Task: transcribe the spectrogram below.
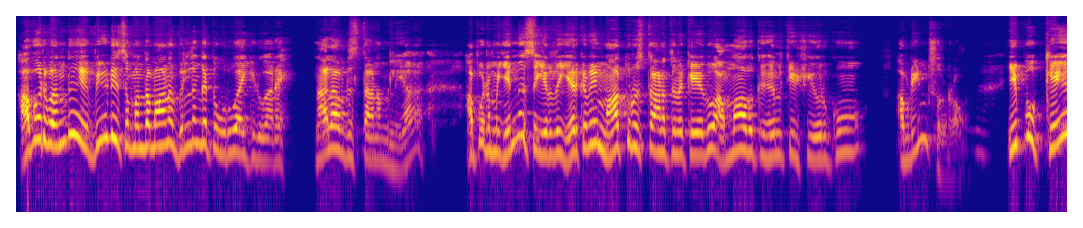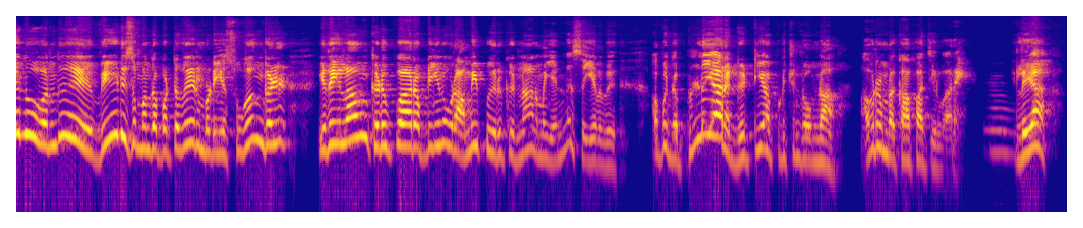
அவர் வந்து வீடு சம்பந்தமான வில்லங்கத்தை உருவாக்கிடுவாரே. நாலாவது ஸ்தானம் இல்லையா? அப்போ நம்ம என்ன செய்யறது? ஏற்கனவே மாத்துரு ஸ்தானத்துல கேது அம்மாவுக்கு ஹெல்த் இஷ்யூ இருக்கும் அப்படின்னு சொல்றோம். இப்போ கேது வந்து வீடு சம்பந்தப்பட்டது நம்முடைய சுகங்கள் இதையெல்லாம் கெடுப்பார் அப்படிங்கிற ஒரு அமைப்பு இருக்குன்னா நம்ம என்ன செய்யறது? அப்போ இந்த பிள்ளையாரை கெட்டியா பிடிச்சிட்டோம்னா அவர் நம்மளை காப்பாத்திடுவாரே. இல்லையா?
